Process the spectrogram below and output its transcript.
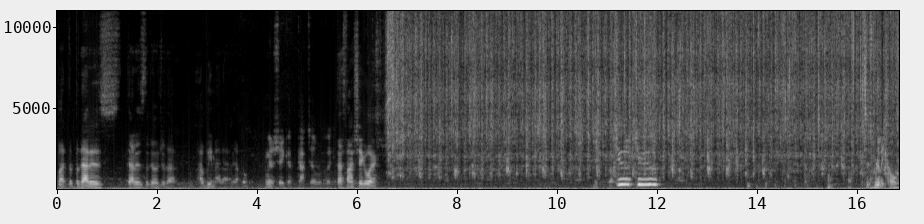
but but that is that is the dojo that uh, be met at. Yeah. Cool. I'm gonna shake a cocktail real quick. That's fine. Shake away. Make yourself Choo choo. This is really cold.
